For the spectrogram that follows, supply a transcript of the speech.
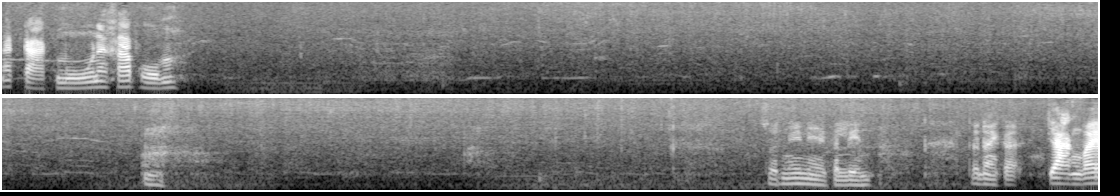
หน้ากากหมูนะครับผม ส่วนนี้เนี่ยก็เล่นตัวไหนก็ย่างไว้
